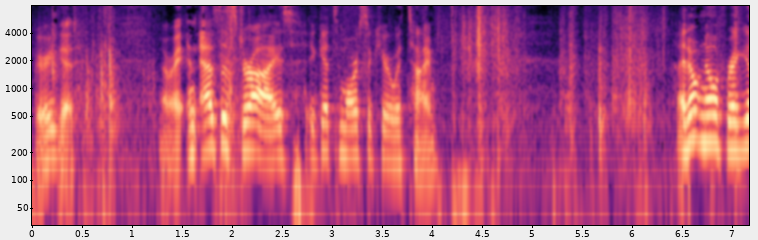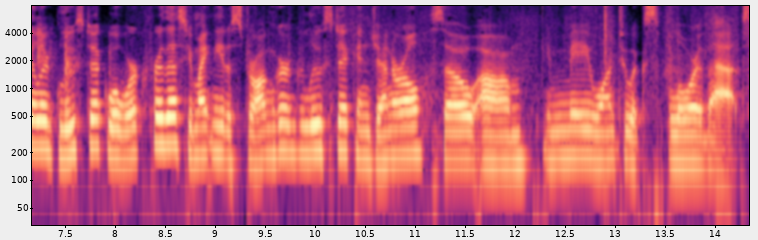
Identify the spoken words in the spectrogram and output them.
Very good. All right, and as this dries, it gets more secure with time. I don't know if regular glue stick will work for this. You might need a stronger glue stick in general, so um, you may want to explore that.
